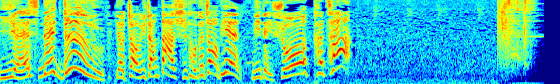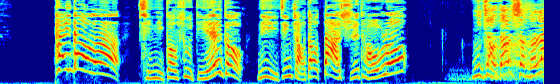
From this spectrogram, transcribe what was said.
？Yes, they do。要照一张大石头的照片，你得说咔嚓，拍到了。请你告诉 Diego，你已经找到大石头喽。你找到什么啦？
